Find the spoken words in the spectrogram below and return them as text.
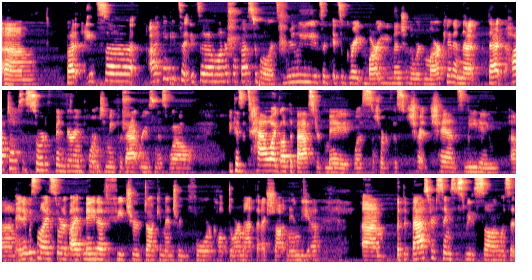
um, but it's a, I think it's a, it's a wonderful festival. It's really, it's a, it's a great market. You mentioned the word market, and that that hot docs has sort of been very important to me for that reason as well, because it's how I got the bastard made was sort of this ch- chance meeting, um, and it was my sort of I'd made a feature documentary before called Doormat that I shot in India. Um, but the bastard sings the sweetest song was a,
